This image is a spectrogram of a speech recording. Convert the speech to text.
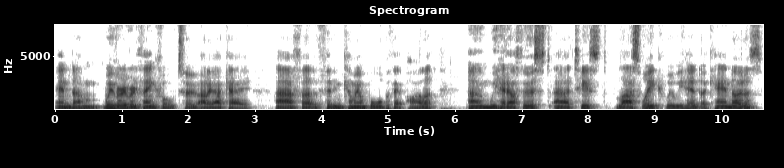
and um, we're very very thankful to Ara Ake uh, for for them coming on board with that pilot. Um, we had our first uh, test last week where we had a CAN notice,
